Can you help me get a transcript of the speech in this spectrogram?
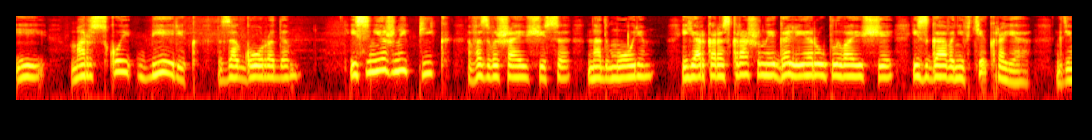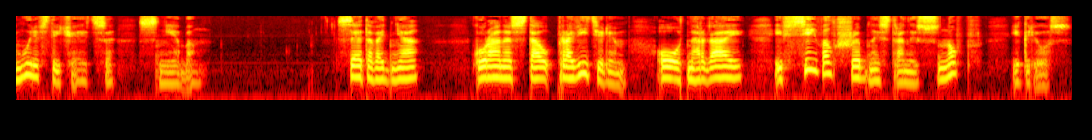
и морской берег за городом, и снежный пик, возвышающийся над морем, и ярко раскрашенные галеры, уплывающие из гавани в те края, где море встречается с небом. С этого дня Куранес стал правителем от Наргай и всей волшебной страны снов и грез.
